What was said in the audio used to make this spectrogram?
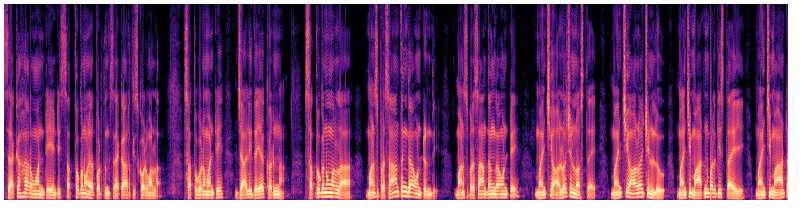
శాకాహారం అంటే ఏంటి? సత్వగుణం ఏర్పడుతుంది శాకాహారం తీసుకోవడం వల్ల. సత్వగుణం అంటే జాలి దయ కరుణ. సత్వగుణం వల్ల మనసు ప్రశాంతంగా ఉంటుంది. మనసు ప్రశాంతంగా ఉంటే మంచి ఆలోచనలు వస్తాయి. మంచి ఆలోచనలు మంచి మాటను పలికిస్తాయి. మంచి మాట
